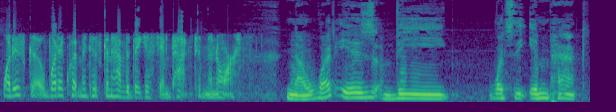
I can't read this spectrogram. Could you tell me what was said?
what is go- what equipment is going to have the biggest impact in the north. Now, what is the, what's the impact,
